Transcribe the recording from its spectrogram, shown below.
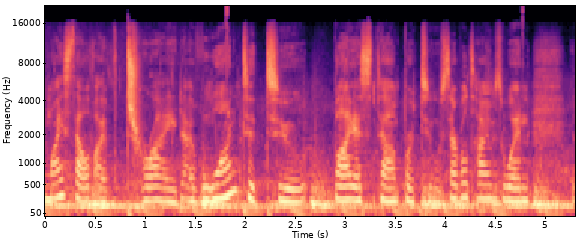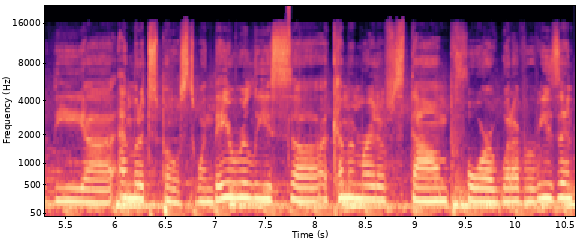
myself, I've tried, I've wanted to buy a stamp or two several times when the uh, Emirates Post, when they release uh, a commemorative stamp for whatever reason.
